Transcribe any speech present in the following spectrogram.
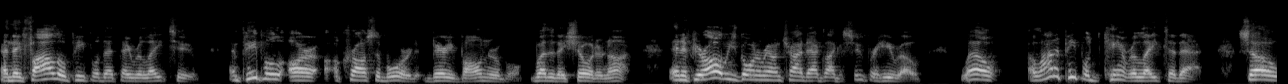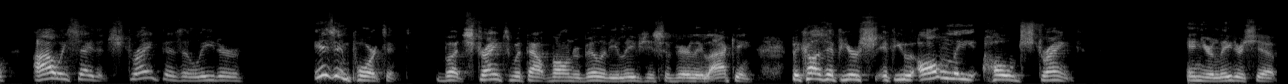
and they follow people that they relate to. And people are across the board very vulnerable, whether they show it or not. And if you're always going around trying to act like a superhero, well, a lot of people can't relate to that. So I always say that strength as a leader is important, but strength without vulnerability leaves you severely lacking. Because if you're if you only hold strength in your leadership,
